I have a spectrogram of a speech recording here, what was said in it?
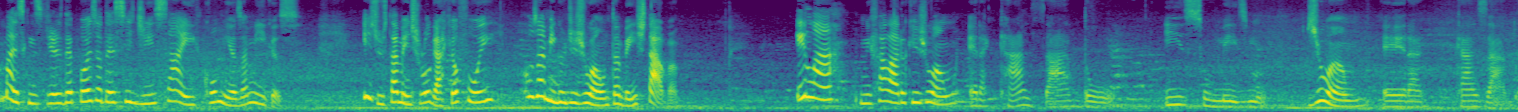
Mas 15 dias depois eu decidi sair com minhas amigas. E justamente no lugar que eu fui, os amigos de João também estavam. E lá me falaram que João era casado. Isso mesmo. João era casado.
